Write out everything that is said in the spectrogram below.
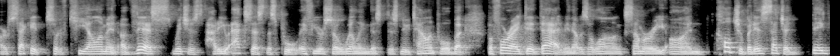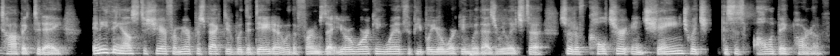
our second sort of key element of this, which is how do you access this pool if you're so willing, this, this new talent pool. But before I did that, I mean, that was a long summary on culture, but it's such a big topic today. Anything else to share from your perspective with the data, with the firms that you're working with, the people you're working with as it relates to sort of culture and change, which this is all a big part of?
